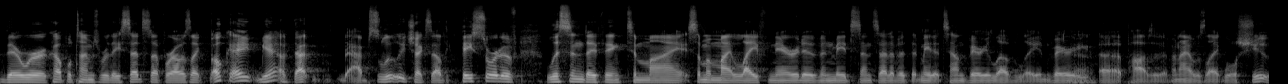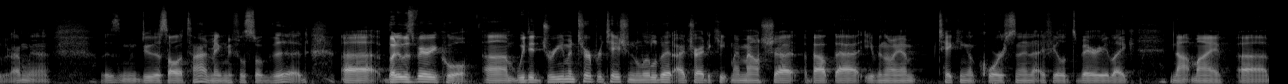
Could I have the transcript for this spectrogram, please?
there were a couple times where they said stuff where I was like, "Okay, yeah, that absolutely checks out." They sort of listened, I think, to my some of my life narrative and made sense out of it that made it sound very lovely and very uh, positive. And I was like, "Well, shoot, I'm gonna." This is gonna do this all the time, make me feel so good. Uh, but it was very cool. Um, we did dream interpretation a little bit. I tried to keep my mouth shut about that, even though I am taking a course in it. I feel it's very like not my uh,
